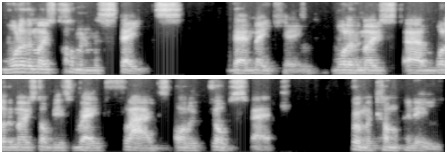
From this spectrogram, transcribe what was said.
what are the most common mistakes they're making? What are the most um, what are the most obvious red flags on a job spec from a company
